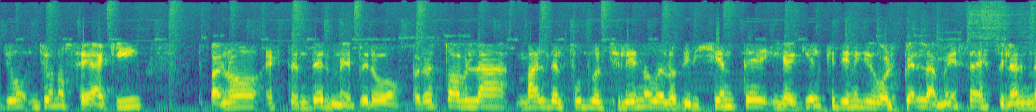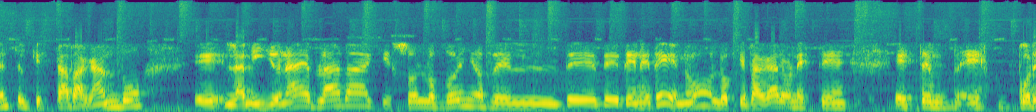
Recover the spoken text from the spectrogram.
yo, yo no sé, aquí para no extenderme, pero, pero esto habla mal del fútbol chileno, de los dirigentes, y aquí el que tiene que golpear la mesa es finalmente el que está pagando eh, la millonada de plata que son los dueños del, de, de TNT, ¿no? Los que pagaron este, este es por,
